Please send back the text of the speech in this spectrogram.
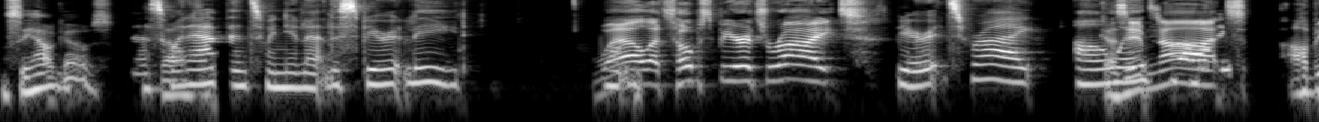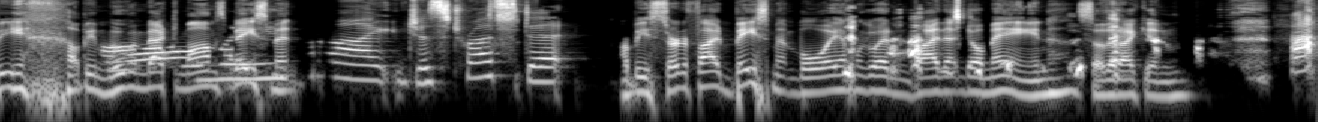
let's see how it goes. That's so. what happens when you let the spirit lead. Well, mm. let's hope spirit's right. Spirit's right. Always. Because if not, right. I'll be I'll be moving Always back to mom's basement. Right. Just trust it. I'll be certified basement boy. I'm gonna go ahead and buy that domain so that I can.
